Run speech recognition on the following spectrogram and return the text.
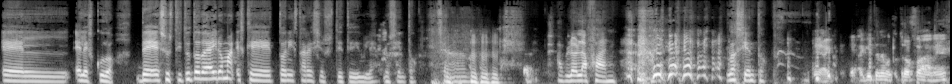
el, escudo. De sustituto de Iron Man, es que Tony Stark es insustituible, lo siento. Habló la fan. lo siento. Aquí, tenemos otro fan, ¿eh?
